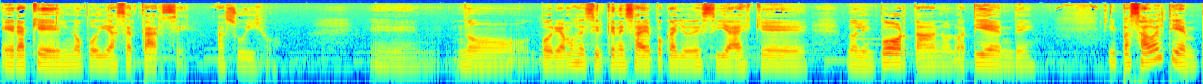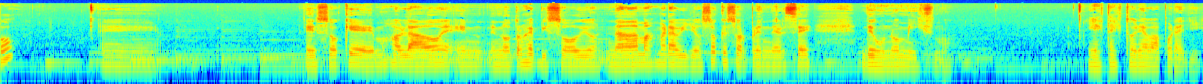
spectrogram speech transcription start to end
era que él no podía acercarse a su hijo. Eh, no podríamos decir que en esa época yo decía es que no le importa, no lo atiende. Y pasado el tiempo, eh, eso que hemos hablado en, otros episodios, nada más maravilloso que sorprenderse de uno mismo. Y esta historia va por allí.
